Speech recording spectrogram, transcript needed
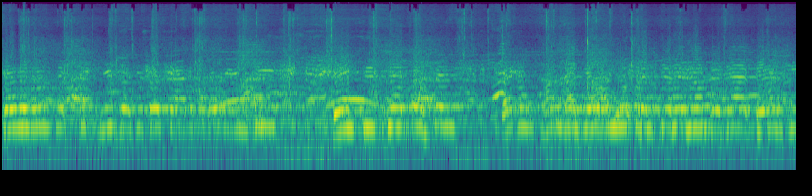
জনগণ নির্বাচিত চেয়ারম্যানের এমপি বিএনপি চেয়ারপারসন বেগম খালেদা জিয়ার অন্য পরিচয় বিএনপি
